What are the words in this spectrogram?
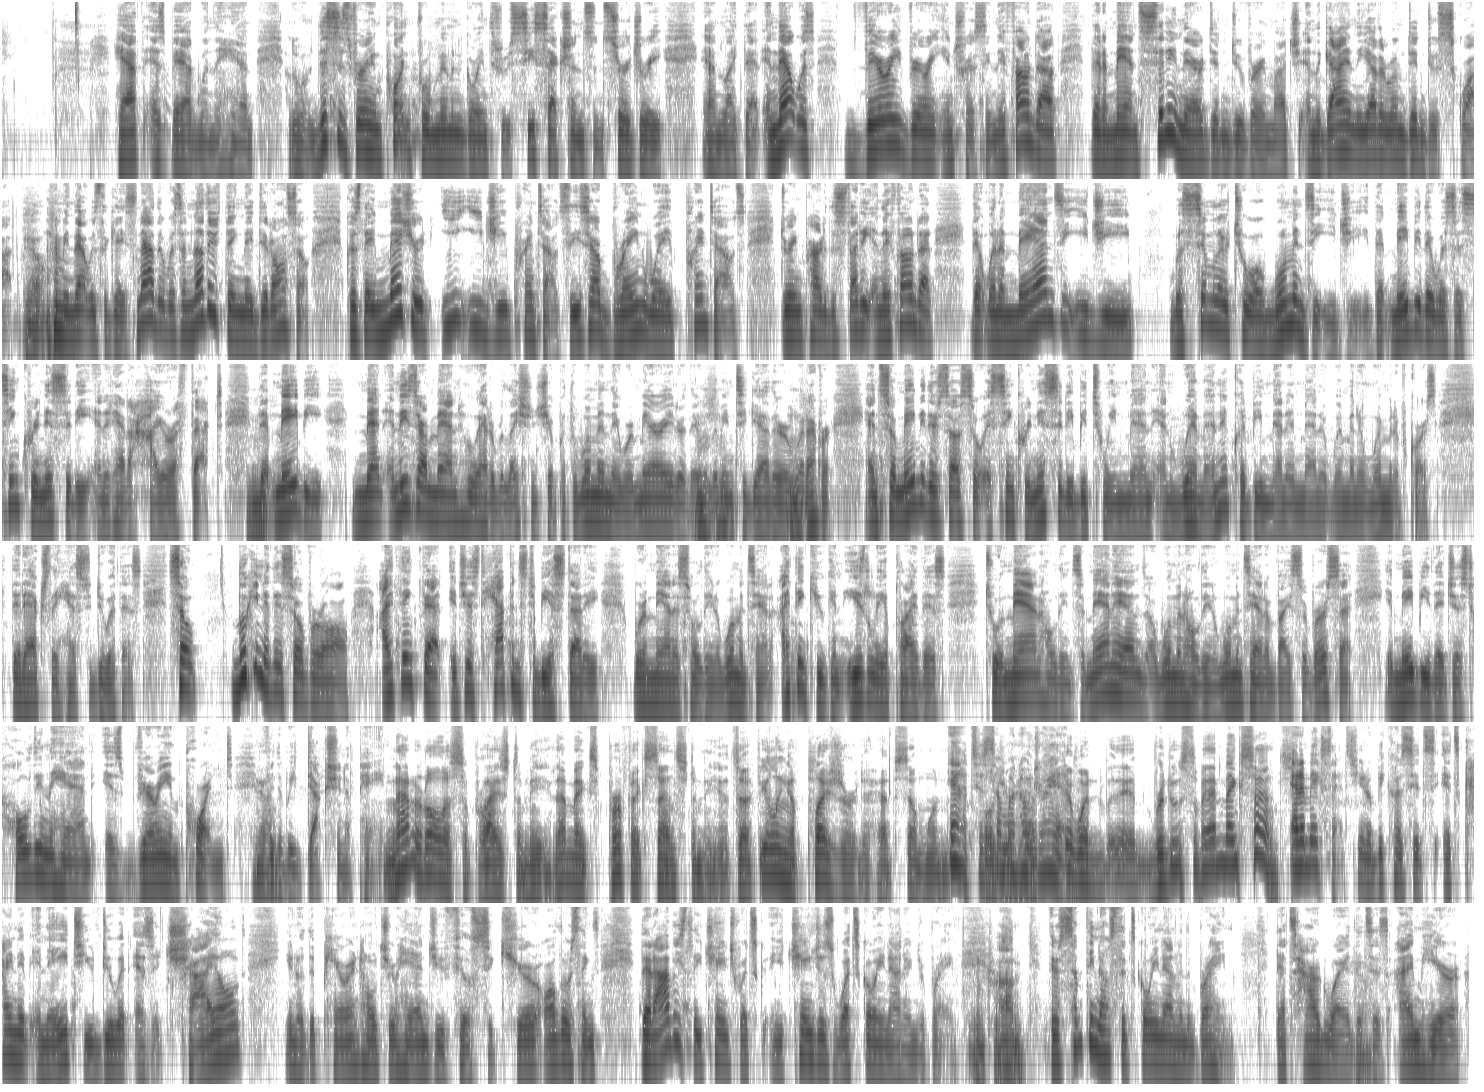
Half as bad when the hand held a woman. This is very important for women going through C sections and surgery and like that. And that was very, very interesting. They found out that a man sitting there didn't do very much, and the guy in the other room didn't do squat. Yeah. I mean, that was the case. Now, there was another thing they did also, because they measured EEG printouts. These are brainwave printouts during part of the study, and they found out that when a man's EEG was similar to a woman's EEG, that maybe there was a synchronicity and it had a higher effect. Hmm. That maybe men, and these are men who had a relationship with the woman, they were married or they were mm-hmm. living together or mm-hmm. whatever. And so maybe there's also a synchronicity between men and women. It could be men and men and women and women, of course, that actually has to do with this. So looking at this overall, I think that it just happens to be a study where a man is holding a woman's hand. I think you can easily apply this to a man holding some man hands, a woman holding a woman's hand, and vice versa. It may be that just holding the hand is very important Yeah. for the reduction of pain. Not at all a surprise to me. That makes perfect sense to me. It's a feeling of pleasure to have someone. Yeah, to someone hold your hand. It would uh, reduce the. pain. It makes sense. And it makes sense, you know, because it's it's kind of innate. You do it as a child. You know, the parent holds your hand. You feel secure. All those things that obviously change what's it changes what's going on in your brain. Um, Interesting. there's something else that's going on in the brain that's hardwired that says, "I'm here.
